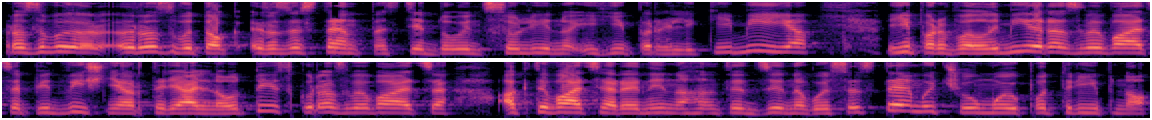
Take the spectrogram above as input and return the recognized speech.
розви- розвиток резистентності до інсуліну і гіперглікемія, гіперволемія розвивається, підвищення артеріального тиску розвивається, активація реніногензинової системи, чому і потрібно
